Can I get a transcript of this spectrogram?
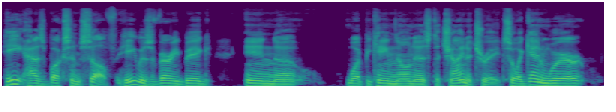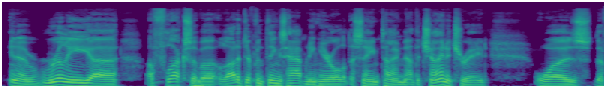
he has bucks himself. He was very big in uh, what became known as the China trade. So again, we're in a really uh, a flux of a, a lot of different things happening here all at the same time. Now, the China trade was the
